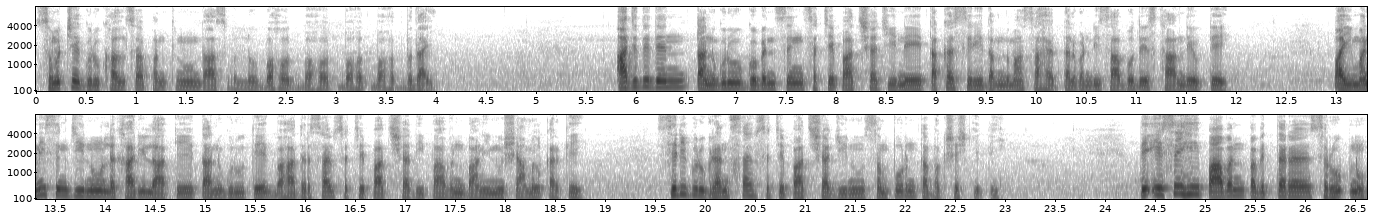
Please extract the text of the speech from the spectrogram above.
ਸਮੁੱਚੇ ਗੁਰੂ ਖਾਲਸਾ ਪੰਥ ਨੂੰ ਦਾਸ ਵੱਲੋਂ ਬਹੁਤ ਬਹੁਤ ਬਹੁਤ ਬਹੁਤ ਵਧਾਈ। ਅੱਜ ਦੇ ਦਿਨ ਧੰਨ ਗੁਰੂ ਗੋਬਿੰਦ ਸਿੰਘ ਸੱਚੇ ਪਾਤਸ਼ਾਹ ਜੀ ਨੇ ਤਖਤ ਸ੍ਰੀ ਦਮਦਮਾ ਸਾਹਿਬ ਤਲਵੰਡੀ ਸਾਬੋ ਦੇ ਸਥਾਨ ਦੇ ਉੱਤੇ ਭਾਈ ਮਨੀ ਸਿੰਘ ਜੀ ਨੂੰ ਲਿਖਾਰੀ ਲਾ ਕੇ ਧੰਨ ਗੁਰੂ ਤੇਗ ਬਹਾਦਰ ਸਾਹਿਬ ਸੱਚੇ ਪਾਤਸ਼ਾਹ ਦੀ ਪਾਵਨ ਬਾਣੀ ਨੂੰ ਸ਼ਾਮਲ ਕਰਕੇ ਸ੍ਰੀ ਗੁਰੂ ਗ੍ਰੰਥ ਸਾਹਿਬ ਸੱਚੇ ਪਾਤਸ਼ਾਹ ਜੀ ਨੂੰ ਸੰਪੂਰਨਤਾ ਬਖਸ਼ਿਸ਼ ਕੀਤੀ ਤੇ ਇਸੇ ਹੀ ਪਾਵਨ ਪਵਿੱਤਰ ਸਰੂਪ ਨੂੰ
